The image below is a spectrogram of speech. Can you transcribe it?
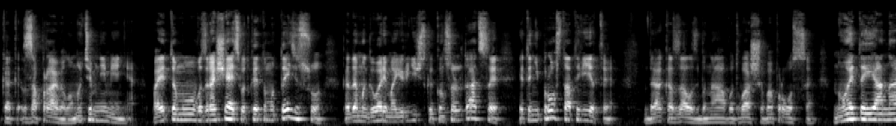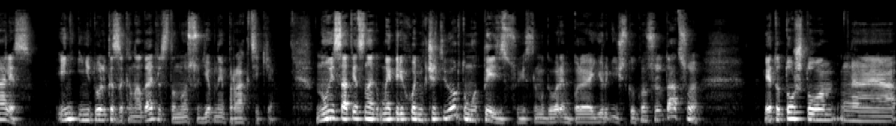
как за правило, но тем не менее. Поэтому, возвращаясь вот к этому тезису, когда мы говорим о юридической консультации, это не просто ответы, да, казалось бы, на вот ваши вопросы, но это и анализ, и, и не только законодательство, но и судебные практики. Ну и, соответственно, мы переходим к четвертому тезису, если мы говорим про юридическую консультацию. Это то, что э,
